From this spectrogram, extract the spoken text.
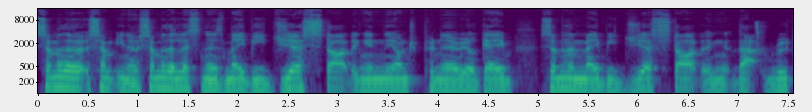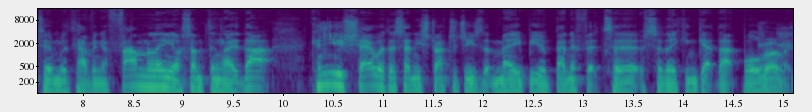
some of the some you know some of the listeners may be just starting in the entrepreneurial game. Some of them may be just starting that routine with having a family or something like that. Can you share with us any strategies that may be of benefit to so they can get that ball rolling?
